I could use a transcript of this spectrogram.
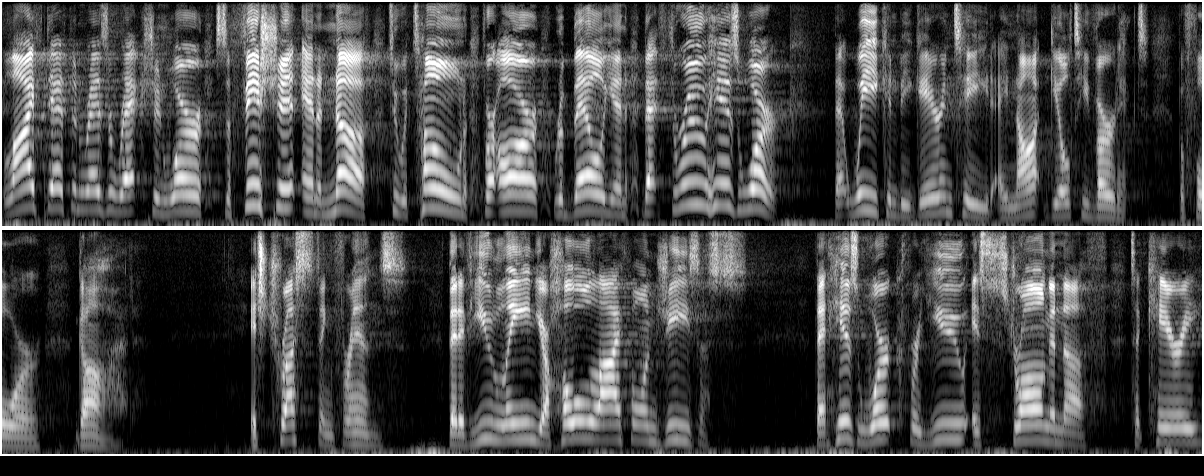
life, death, and resurrection were sufficient and enough to atone for our rebellion. That through His work, that we can be guaranteed a not guilty verdict before God. It's trusting, friends, that if you lean your whole life on Jesus, that His work for you is strong enough to carry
